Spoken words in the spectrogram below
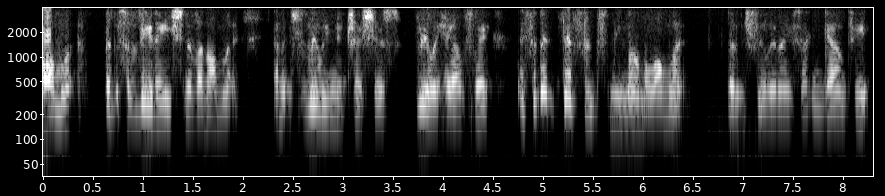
omelette, but it's a variation of an omelette, and it's really nutritious, really healthy. It's a bit different from your normal omelette, but it's really nice. I can guarantee it.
